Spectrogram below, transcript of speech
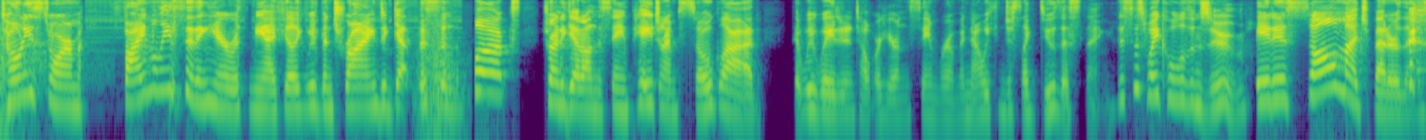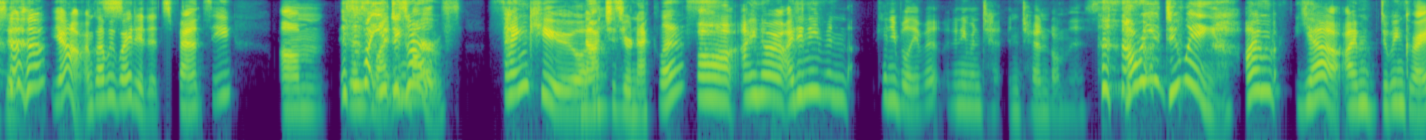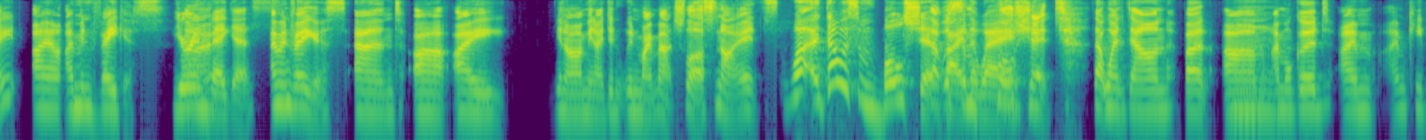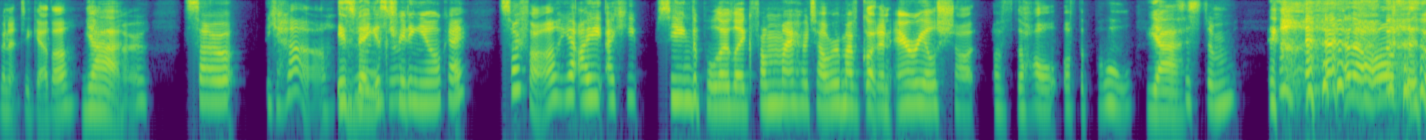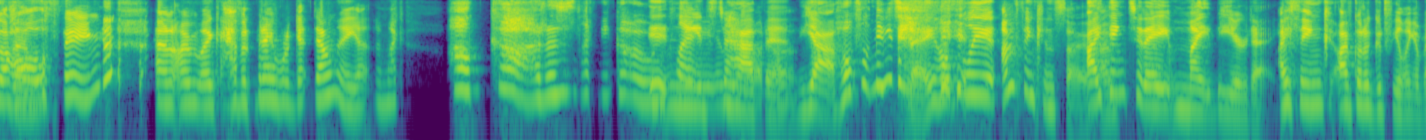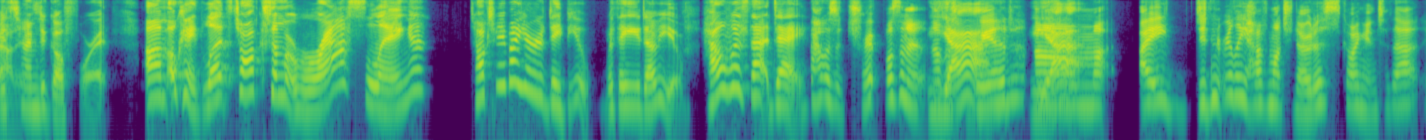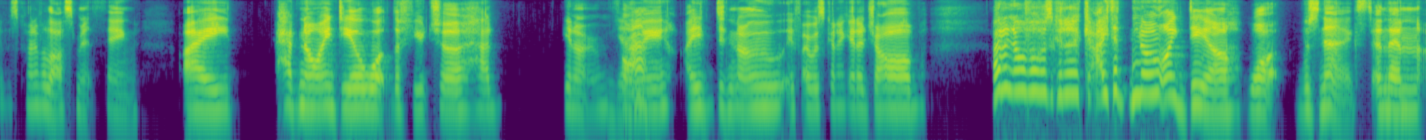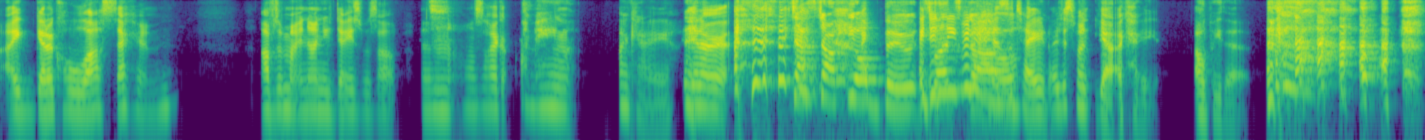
Toni Storm finally sitting here with me. I feel like we've been trying to get this in the books, trying to get on the same page. And I'm so glad that we waited until we're here in the same room and now we can just like do this thing. This is way cooler than Zoom. It is so much better than Zoom. yeah, I'm glad we waited. It's fancy. Um, this is what you deserve. bolts. Thank you. Matches your necklace. Oh, I know. I didn't even. Can you believe it? I didn't even t- intend on this. How are you doing? I'm. Yeah, I'm doing great. I I'm in Vegas. You're in Uh, Vegas. I'm in Vegas, and uh, I, you know, I mean, I didn't win my match last night. what? That was some bullshit, That was by some the way. bullshit that went down, but um, Mm. I'm all good. I'm I'm keeping it together. Yeah. you know? So yeah, Is Vegas good. treating you okay? So far, yeah, I, I keep seeing the pool though. Like from my hotel room, I've got an aerial shot of the whole of the pool Yeah. system. the whole system. the whole thing. And I'm like, haven't been able to get down there yet. And I'm like, oh God, just let me go. It needs to happen. water." Yeah. Hopefully, maybe today. Hopefully, I'm thinking so. I think today might be your day. I think I've got a good feeling about it's it. It's time to go for it. Um, okay, let's talk some wrestling. Talk to me about your debut with AEW. How was that day? That was a trip, wasn't it? That Yeah. was weird. Yeah. Um, I didn't really have much notice going into that. It was kind of a last minute thing. I had no idea what the future had, you know, for Yeah. me. I didn't know if I was going to get a job. I don't know if I was going to, I had no idea what was next. And Yeah. then I get a call last second after my 90 days was up. And I was like, I mean, okay, you know. Dust off your boots. I didn't even go. hesitate. I just went, yeah, okay, I'll be there.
